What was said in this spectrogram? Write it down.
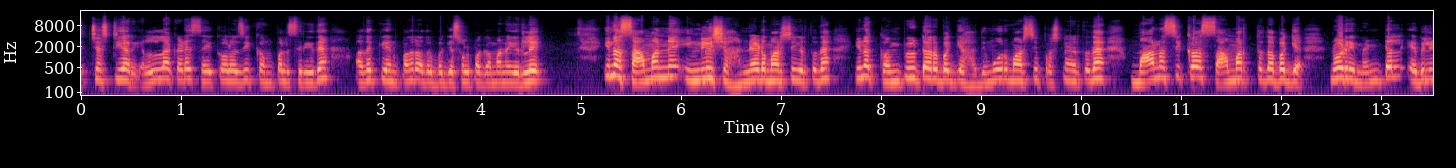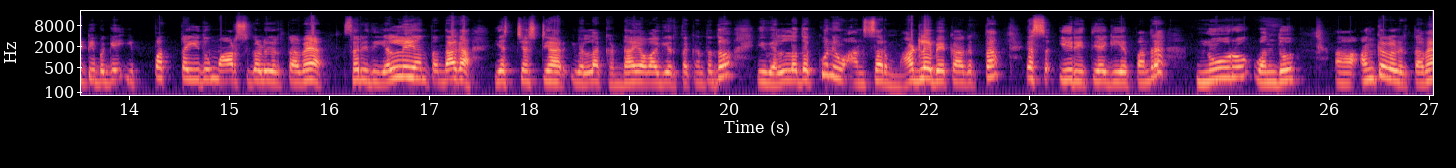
H S T R ಎಲ್ಲ ಕಡೆ ಸೈಕಾಲಜಿ ಕಂಪಲ್ಸರಿ ಇದೆ. ಅದಕ್ಕೆ ಏನಪ್ಪ ಅಂದ್ರೆ ಅದ್ರ ಬಗ್ಗೆ ಸ್ವಲ್ಪ ಗಮನ ಇರಲಿ. ಇನ್ನು ಸಾಮಾನ್ಯ ಇಂಗ್ಲೀಷ್ ಹನ್ನೆರಡು ಮಾರ್ಕ್ಸಿಗೆ ಇರ್ತದೆ. ಇನ್ನು ಕಂಪ್ಯೂಟರ್ ಬಗ್ಗೆ ಹದಿಮೂರು ಮಾರ್ಕ್ಸಿಗೆ ಪ್ರಶ್ನೆ ಇರ್ತದೆ. ಮಾನಸಿಕ ಸಾಮರ್ಥ್ಯದ ಬಗ್ಗೆ ನೋಡ್ರಿ ಮೆಂಟಲ್ ಎಬಿಲಿಟಿ ಬಗ್ಗೆ ಇಪ್ಪತ್ತೈದು ಮಾರ್ಕ್ಸ್ಗಳು ಇರ್ತವೆ. ಸರ್, ಇದು ಎಲ್ಲಿ ಅಂತಂದಾಗ ಎಚ್ ಎಸ್ ಟಿ ಆರ್ ಇವೆಲ್ಲ ಕಡ್ಡಾಯವಾಗಿ ಇರ್ತಕ್ಕಂಥದ್ದು ಇವೆಲ್ಲದಕ್ಕೂ ನೀವು ಆನ್ಸರ್ ಮಾಡಲೇಬೇಕಾಗುತ್ತಾ? ಎಸ್ ಈ ರೀತಿಯಾಗಿ ಏನಪ್ಪ ಅಂದರೆ ನೂರು ಒಂದು ಅಂಕಗಳಿರ್ತವೆ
